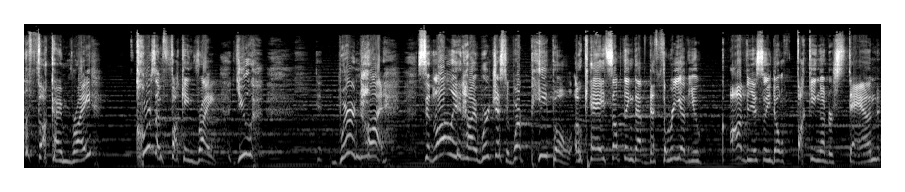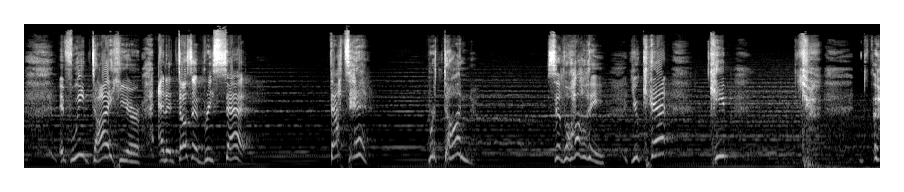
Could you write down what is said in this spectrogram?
the fuck I'm right. Of course I'm fucking right. You. We're not. Sitlali and I, we're just. We're people, okay? Something that the three of you obviously don't fucking understand. If we die here and it doesn't reset, that's it. We're done. Sitlali, you can't keep.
